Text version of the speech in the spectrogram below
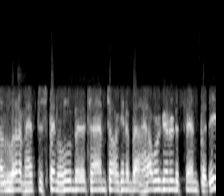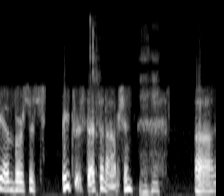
uh, let them have to spend a little bit of time talking about how we're going to defend Padilla versus Petras. That's an option. Uh,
